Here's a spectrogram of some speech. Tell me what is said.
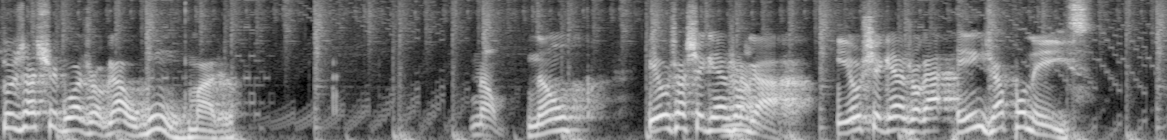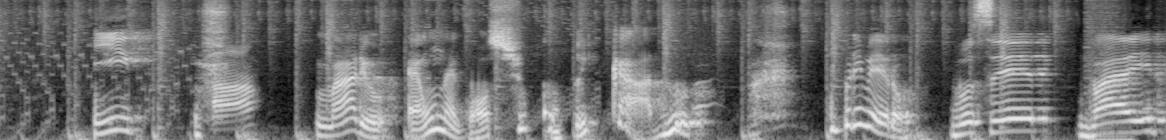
Tu já chegou a jogar algum, Mario? Não. Não? Eu já cheguei a Não. jogar. Eu cheguei a jogar em japonês. E. Ah. Mario é um negócio complicado. Primeiro, você vai.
